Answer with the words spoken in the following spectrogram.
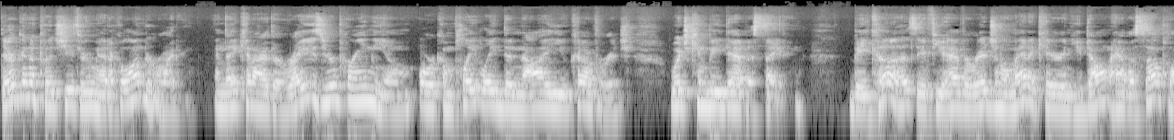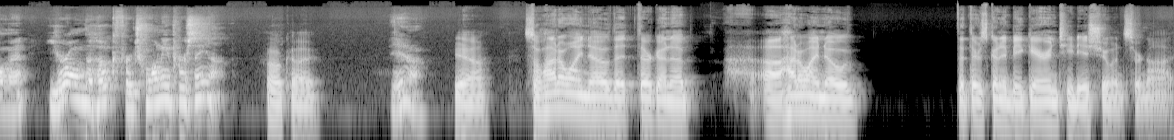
they're going to put you through medical underwriting, and they can either raise your premium or completely deny you coverage, which can be devastating. Because if you have original Medicare and you don't have a supplement, you're on the hook for 20%. Okay. Yeah. Yeah. So, how do I know that they're going to uh, how do I know that there's going to be guaranteed issuance or not?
